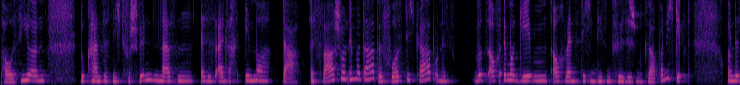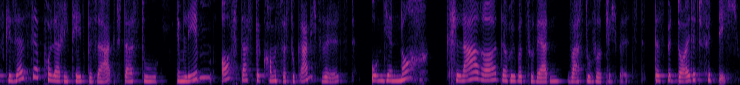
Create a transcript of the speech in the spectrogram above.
pausieren, du kannst es nicht verschwinden lassen. Es ist einfach immer da. Es war schon immer da, bevor es dich gab und es wird es auch immer geben, auch wenn es dich in diesem physischen Körper nicht gibt. Und das Gesetz der Polarität besagt, dass du im Leben oft das bekommst, was du gar nicht willst, um dir noch klarer darüber zu werden, was du wirklich willst. Das bedeutet für dich,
